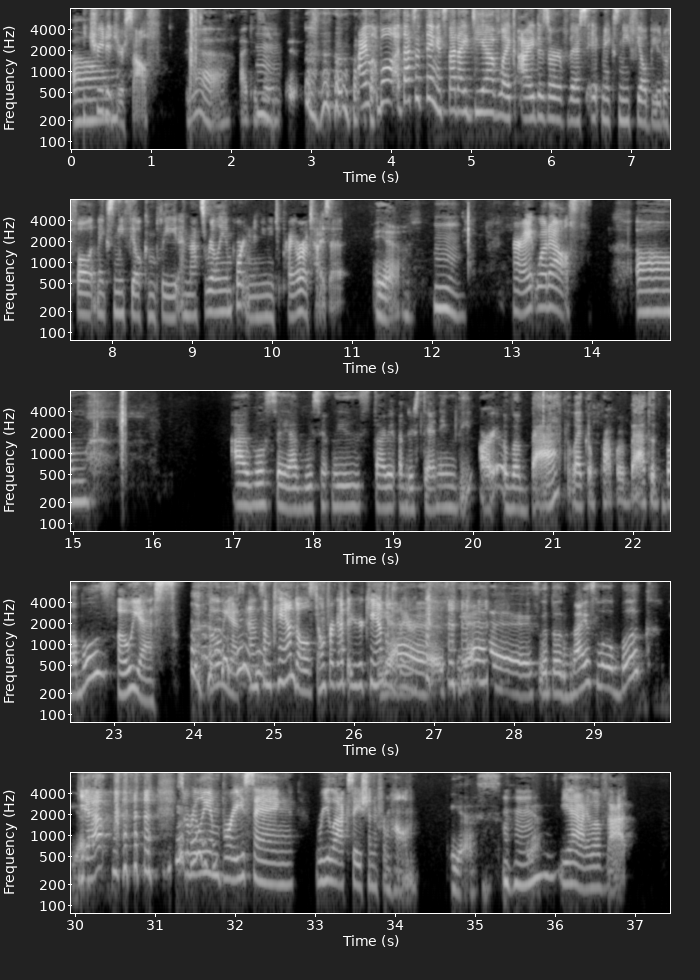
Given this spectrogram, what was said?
Um, you treated yourself. Yeah, I deserve mm. it. I, well, that's the thing. It's that idea of like, I deserve this. It makes me feel beautiful. It makes me feel complete. And that's really important. And you need to prioritize it. Yeah. Mm. All right. What else? Um, I will say I've recently started understanding the art of a bath, like a proper bath with bubbles. Oh, yes. oh yes, and some candles. Don't forget that your candles yes, there. yes, Yes. with a nice little book. Yeah. so really embracing relaxation from home. Yes. Mm-hmm. Yeah. yeah, I love that.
